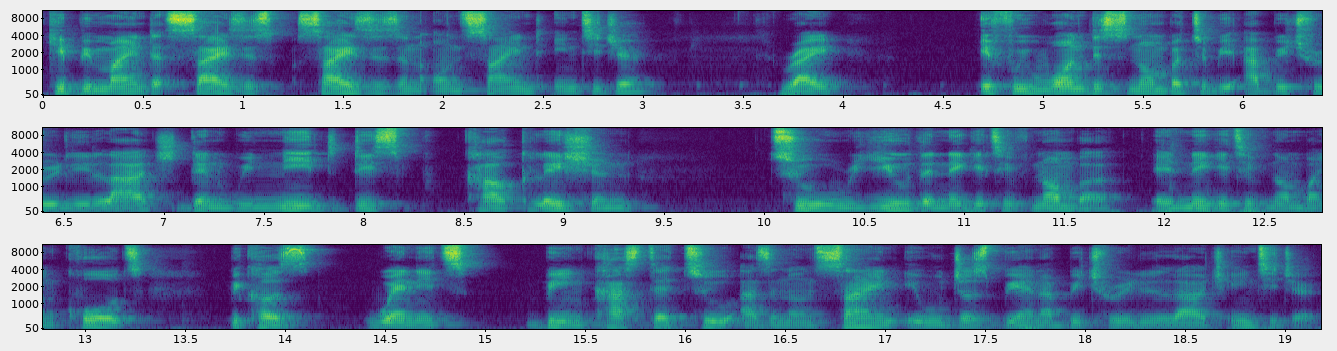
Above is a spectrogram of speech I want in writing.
keep in mind that size is, size is an unsigned integer, right? If we want this number to be arbitrarily large, then we need this calculation to yield a negative number, a negative number in quotes, because when it's being casted to as an unsigned, it will just be an arbitrarily large integer.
